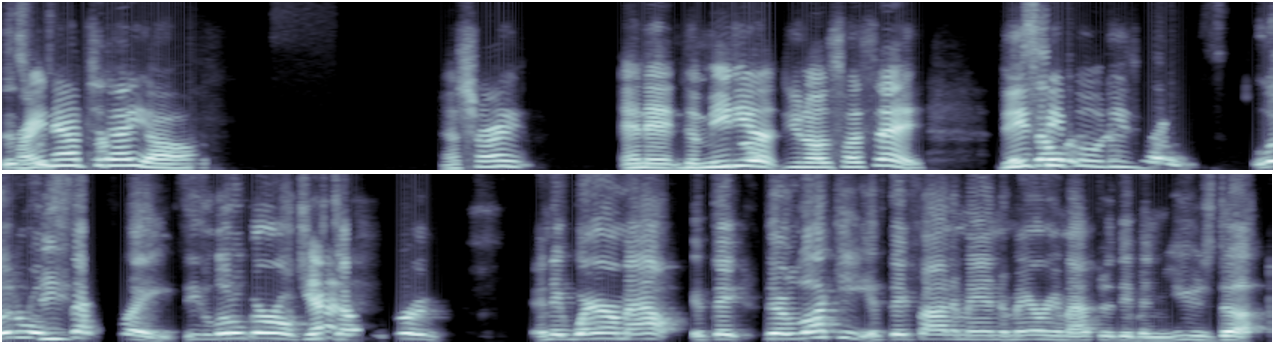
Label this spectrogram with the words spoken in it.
This right now, today, y'all. That's right. And then the media, you know, that's what I say. These people, these slaves, literal these, sex slaves, these little girls, yes. and they wear them out. If they, they're lucky if they find a man to marry them after they've been used up.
